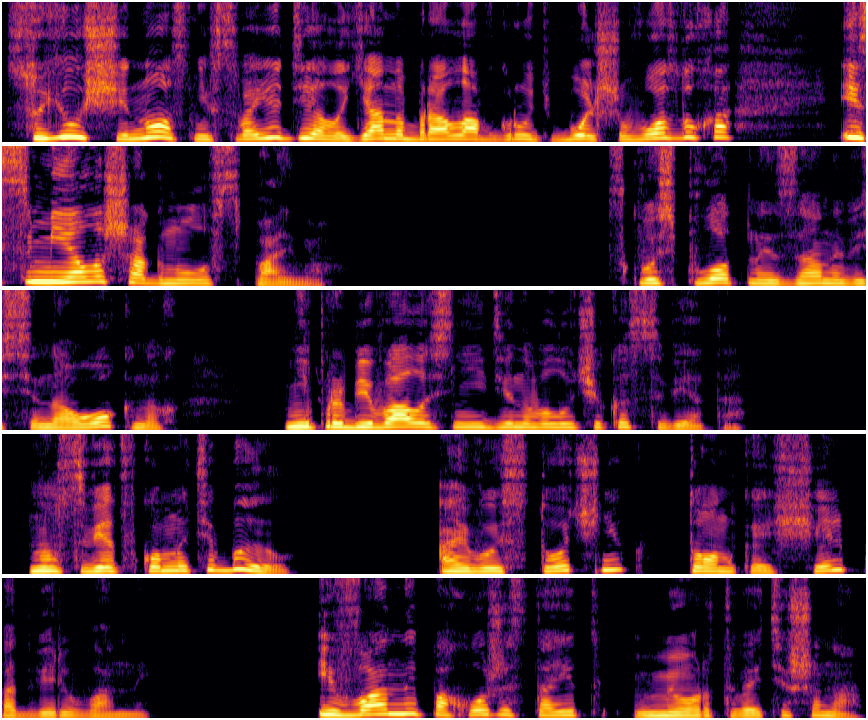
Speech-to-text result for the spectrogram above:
сующий нос не в свое дело. Я набрала в грудь больше воздуха и смело шагнула в спальню. Сквозь плотные занавеси на окнах не пробивалось ни единого лучика света. Но свет в комнате был, а его источник — тонкая щель под дверью ванной. И в ванной, похоже, стоит мертвая тишина.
